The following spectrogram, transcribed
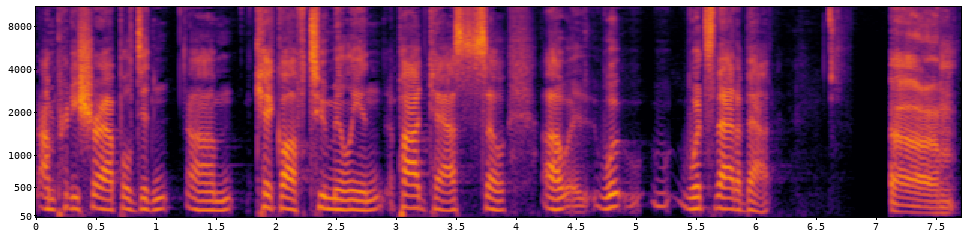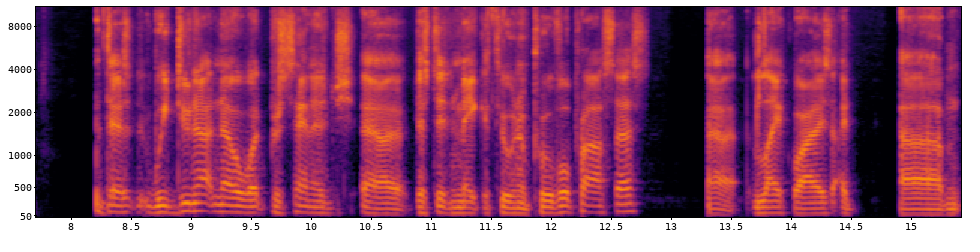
I'm pretty sure Apple didn't um, kick off two million podcasts. So uh, what's that about? Um, we do not know what percentage uh, just didn't make it through an approval process. Uh, likewise, I, um,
